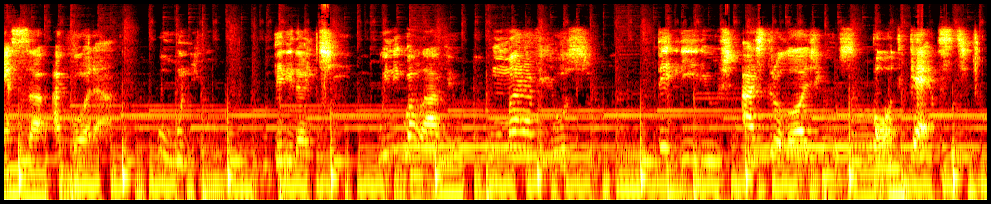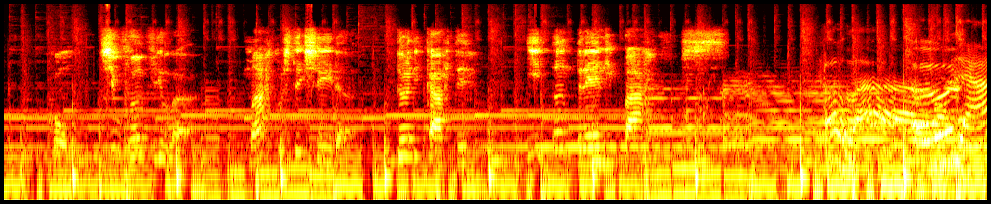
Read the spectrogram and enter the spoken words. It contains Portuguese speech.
Começa agora o único, o delirante, o inigualável, o maravilhoso Delírios Astrológicos Podcast com Gilvan Villa, Marcos Teixeira, Dani Carter e Andrele Barros. Olá! Olá!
